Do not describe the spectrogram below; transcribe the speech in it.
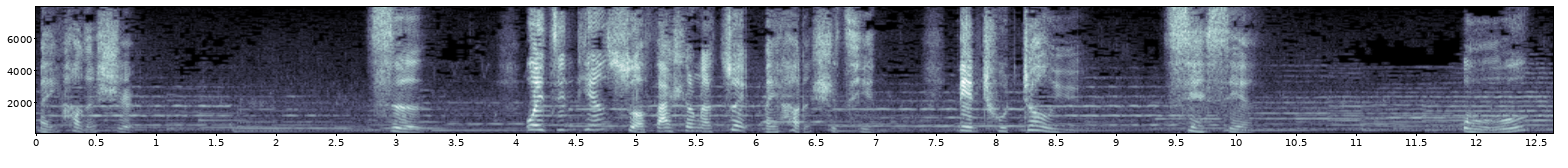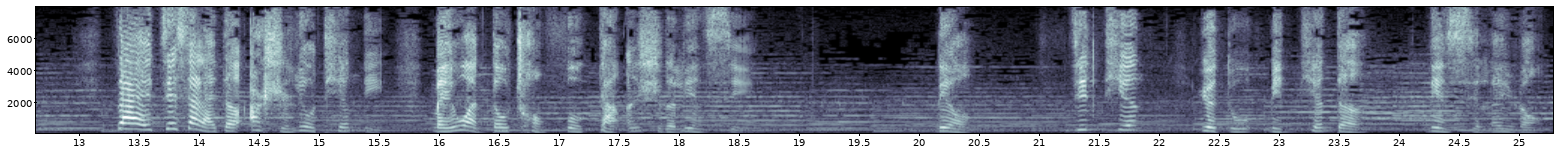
美好的事。四，为今天所发生的最美好的事情，念出咒语，谢谢。五。在接下来的二十六天里，每晚都重复感恩时的练习。六，今天阅读明天的练习内容。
